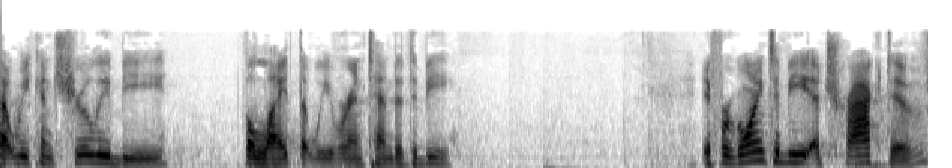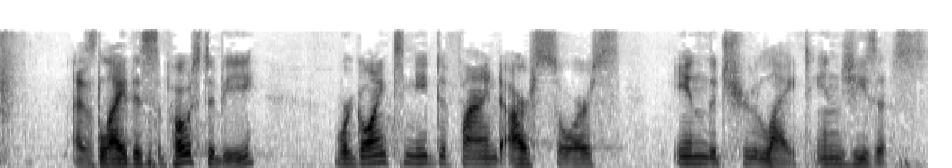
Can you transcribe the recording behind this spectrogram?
that we can truly be the light that we were intended to be. If we're going to be attractive, as light is supposed to be, we're going to need to find our source in the true light, in Jesus.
